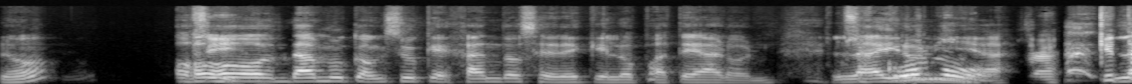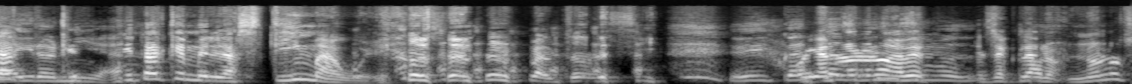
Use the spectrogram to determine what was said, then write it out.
¿no? O Damu con Su quejándose de que lo patearon. o La ironía. O sea, ¿qué, La tal, ironía. ¿qué, tal que me lastima, güey? O sea, no me faltó decir. ¿Y Oiga, no, no, no, a ver, hemos- o sea, claro, no nos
